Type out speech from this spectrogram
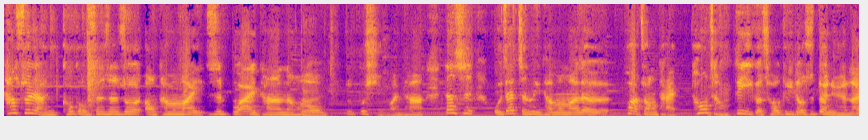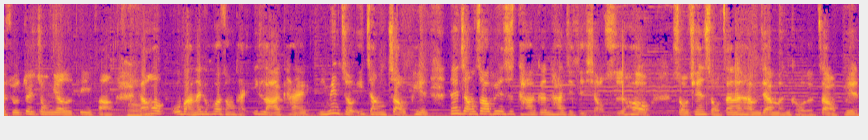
他虽然口口声声说哦，他妈妈也是不爱他，然后就不喜欢他，但是我在整理他妈妈的化妆台，通常第一个抽屉都是对女人来说最重要的地方。嗯、然后我把那个化妆台一拉开，里面只有一张照片，那张照片是他跟他姐姐小时候手牵手站在他们家门口的照片。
